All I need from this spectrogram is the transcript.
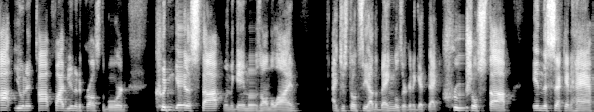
top unit, top five unit across the board, couldn't get a stop when the game was on the line. I just don't see how the Bengals are going to get that crucial stop in the second half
